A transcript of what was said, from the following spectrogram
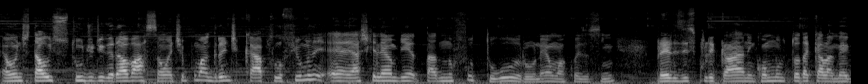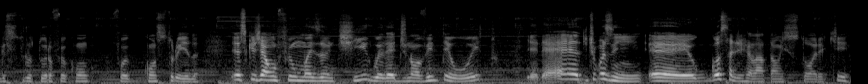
é onde tá o estúdio de gravação. É tipo uma grande cápsula. O filme, é, acho que ele é ambientado no futuro, né? Uma coisa assim. Pra eles explicarem como toda aquela mega estrutura foi, foi construída. Esse que já é um filme mais antigo, ele é de 98. E ele é, tipo assim, é, eu gostaria de relatar uma história aqui.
